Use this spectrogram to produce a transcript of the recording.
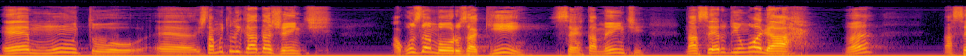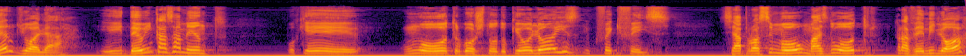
é muito, é, está muito ligado a gente. Alguns namoros aqui, certamente, nasceram de um olhar, não é? Nasceram de olhar e deu em casamento, porque um ou outro gostou do que olhou e o que foi que fez? Se aproximou mais do outro para ver melhor,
